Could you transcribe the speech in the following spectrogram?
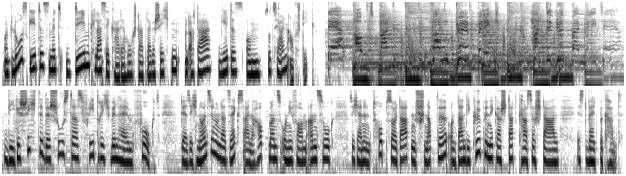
und los geht es mit dem Klassiker der Hochstaplergeschichten und auch da geht es um sozialen Aufstieg. Der Hauptmann von Köpenick hatte Glück beim die Geschichte des Schusters Friedrich Wilhelm Vogt, der sich 1906 eine Hauptmannsuniform anzog, sich einen Trupp Soldaten schnappte und dann die Köpenicker Stadtkasse stahl, ist weltbekannt.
